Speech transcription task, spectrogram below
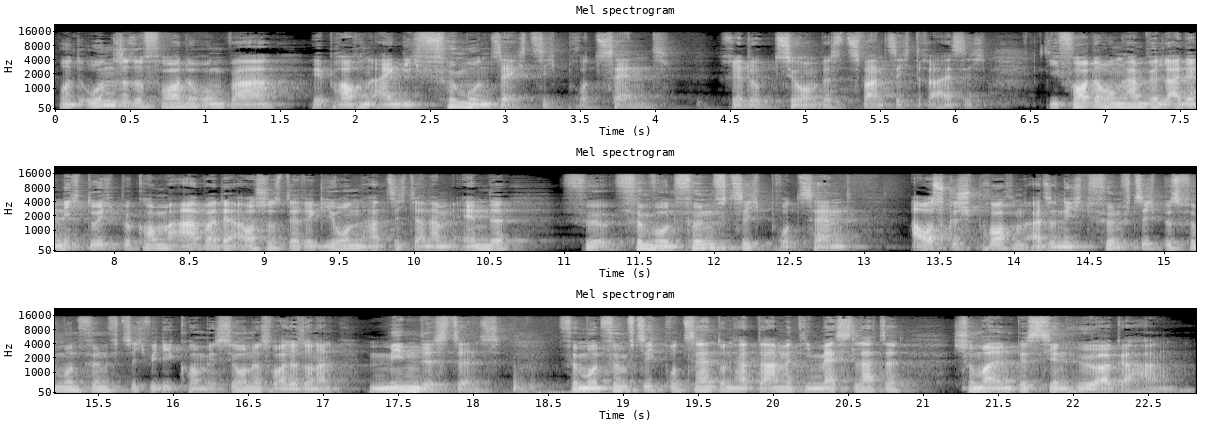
Und unsere Forderung war, wir brauchen eigentlich 65 Prozent Reduktion bis 2030. Die Forderung haben wir leider nicht durchbekommen, aber der Ausschuss der Regionen hat sich dann am Ende für 55 Prozent ausgesprochen, also nicht 50 bis 55, wie die Kommission es wollte, sondern mindestens 55 Prozent und hat damit die Messlatte schon mal ein bisschen höher gehangen.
